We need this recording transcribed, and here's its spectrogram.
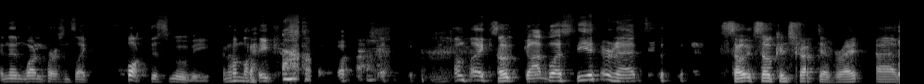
And then one person's like, fuck this movie. And I'm like, I'm like, so, God bless the internet so it's so constructive, right? Um,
